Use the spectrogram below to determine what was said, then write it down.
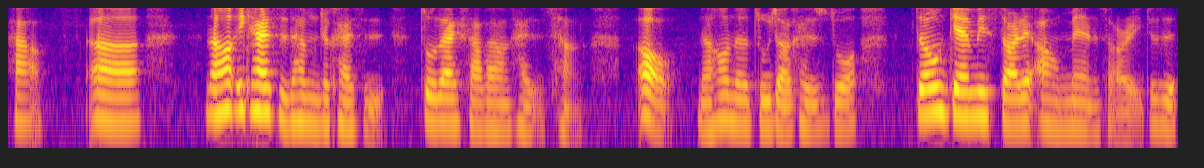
好，呃，然后一开始他们就开始坐在沙发上开始唱哦然后呢，主角开始说 “Don't get me started on men”，Sorry，就是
